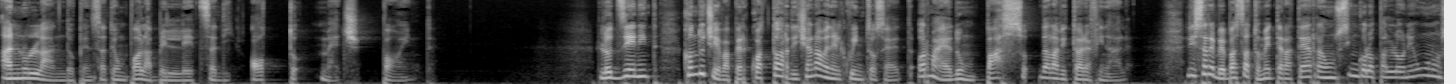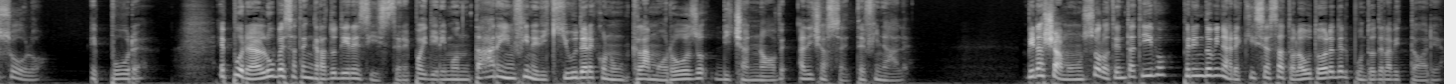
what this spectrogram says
annullando, pensate un po', la bellezza di 8 match point. Lo Zenit conduceva per 14 a 9 nel quinto set, ormai ad un passo dalla vittoria finale. Gli sarebbe bastato mettere a terra un singolo pallone, uno solo. Eppure. Eppure la Lube è stata in grado di resistere, poi di rimontare e infine di chiudere con un clamoroso 19 a 17 finale. Vi lasciamo un solo tentativo per indovinare chi sia stato l'autore del punto della vittoria.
